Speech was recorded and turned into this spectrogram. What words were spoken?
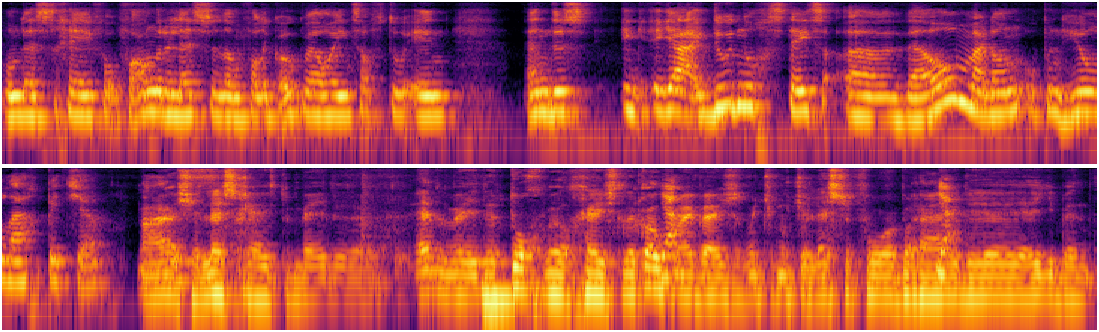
om les te geven of andere lessen, dan val ik ook wel eens af en toe in. En dus ik, ja, ik doe het nog steeds eh, wel, maar dan op een heel laag pitje. Maar als je Dus- les geeft, dan ben je, er, hè, dan ben je er toch wel geestelijk ook Ja. mee bezig. Want je moet je lessen voorbereiden. Je bent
